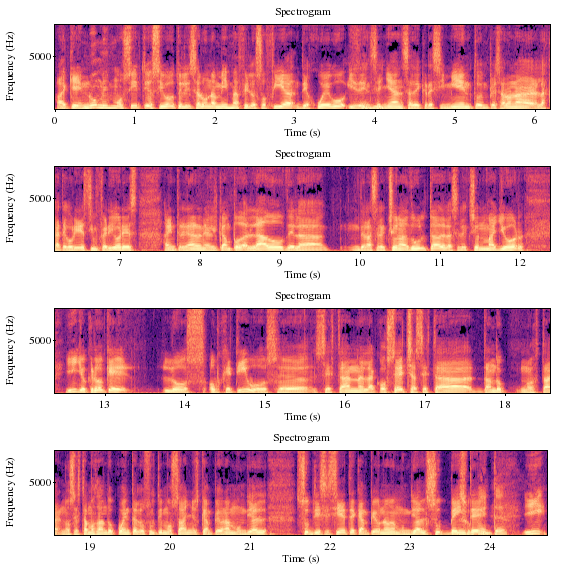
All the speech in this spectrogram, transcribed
a que en un mismo sitio se iba a utilizar una misma filosofía de juego y de enseñanza, de crecimiento. Empezaron a las categorías inferiores a entrenar en el campo de al lado de la, de la selección adulta, de la selección mayor, y yo creo que los objetivos eh, se están la cosecha se está dando nos, nos, estamos dando cuenta en los últimos años campeona mundial sub 17 campeona mundial sub 20, y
